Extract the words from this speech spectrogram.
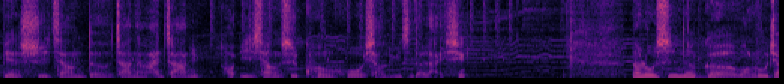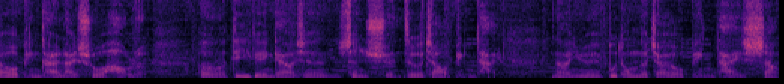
辨识这样的渣男和渣女？好，以上是困惑小女子的来信。那若是那个网络交友平台来说好了，呃，第一个应该要先慎选这个交友平台。那因为不同的交友平台上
